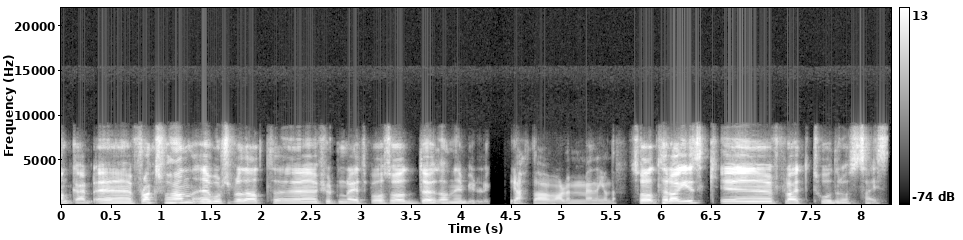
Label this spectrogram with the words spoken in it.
ankelen. Uh, flaks for han, uh, bortsett fra det at eh, 14 dager etterpå så døde han i en bilulykke. Ja, da var det meningen, det. Så tragisk. Eh, flight 216.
